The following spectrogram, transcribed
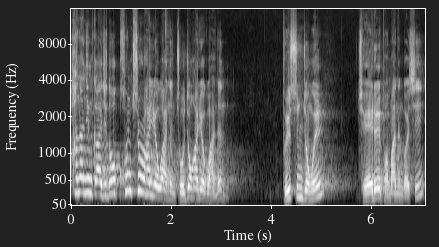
하나님까지도 컨트롤하려고 하는 조종하려고 하는 불순종을 죄를 범하는 것이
